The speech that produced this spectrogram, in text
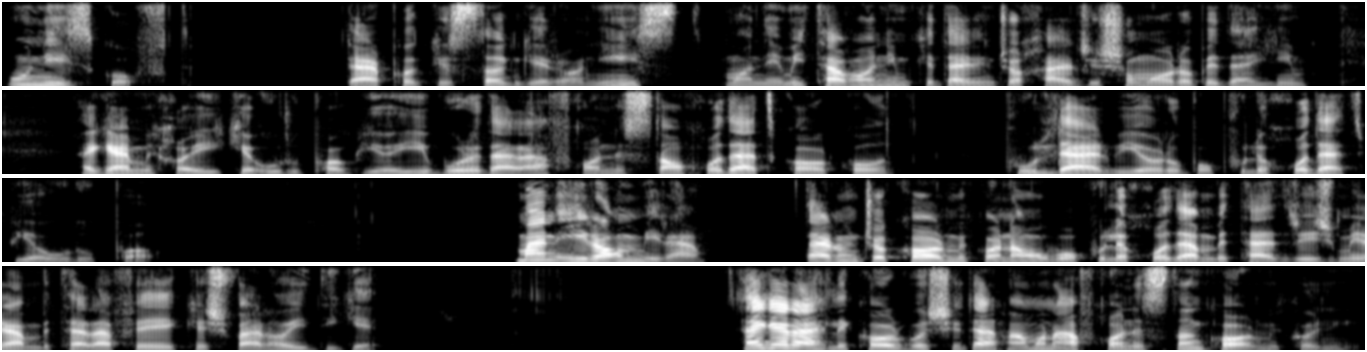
او نیز گفت. در پاکستان گرانی است ما نمی توانیم که در اینجا خرج شما را بدهیم. اگر می‌خواهی که اروپا بیایی برو در افغانستان خودت کار کن. پول در بیار و با پول خودت بیا اروپا. من ایران میرم. در اونجا کار می‌کنم و با پول خودم به تدریج میرم به طرف کشورهای دیگه. اگر اهل کار باشی در همان افغانستان کار می‌کنی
